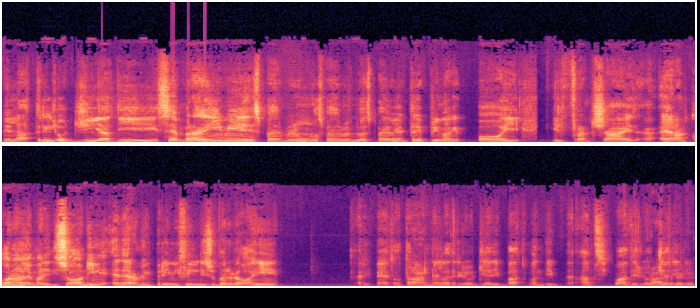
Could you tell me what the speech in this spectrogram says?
nella trilogia di Sam Raimi, Spider-Man 1, Spider-Man 2 Spider-Man 3, prima che poi il franchise era ancora nelle mani di Sony ed erano i primi film di supereroi, ripeto, tranne la trilogia di Batman, di, anzi quadrilogia, di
